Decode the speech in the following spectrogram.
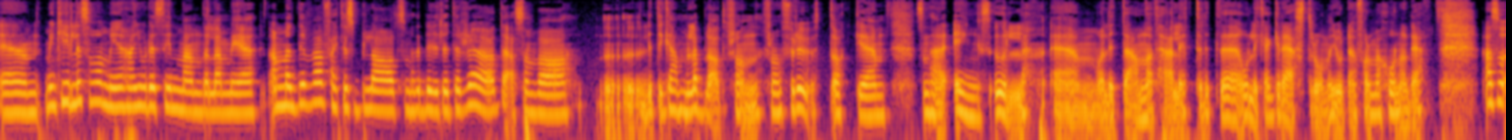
Um, min kille som var med, han gjorde sin mandala med, ja men det var faktiskt blad som hade blivit lite röda, som var lite gamla blad från, från förut och um, sån här ängsull um, och lite annat härligt, lite olika grässtrån och gjorde en formation av det. Alltså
